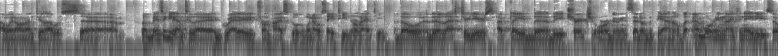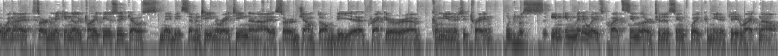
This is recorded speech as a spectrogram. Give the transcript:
I went on until I was um, well, basically until I graduated from high school when I was 18 or 19. Though the last two years I played the, the church organ instead of the piano. But I'm born in 1980, so when I started making electronic music, I was maybe 17 or 18, and I sort of jumped on the uh, tracker uh, community train, which was in, in many ways quite similar to the synthwave community right now.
